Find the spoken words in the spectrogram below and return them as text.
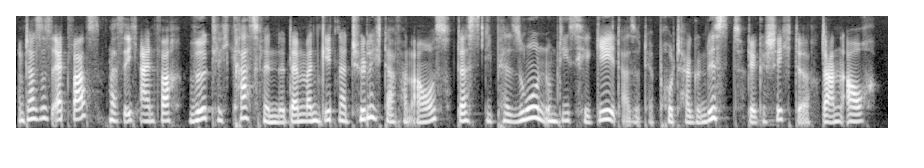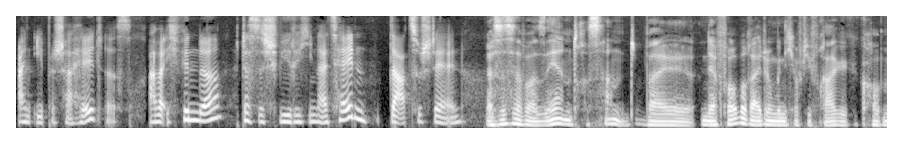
Und das ist etwas, was ich einfach wirklich krass finde, denn man geht natürlich davon aus, dass die Person, um die es hier geht, also der Protagonist der Geschichte, dann auch ein epischer Held ist. Aber ich finde, das ist schwierig, ihn als Helden darzustellen. Das ist aber sehr interessant, weil in der Vorbereitung bin ich auf die Frage gekommen,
